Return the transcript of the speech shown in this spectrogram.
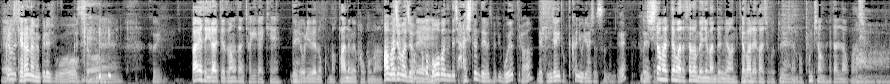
그러면서 계란라면 끓여주고. 그렇죠. 네. 그 바에서 일할 때도 항상 자기가 이렇게 네. 요리를 해놓고 막 반응을 보고 막. 아 맞아 맞아. 네. 한번 먹어봤는데 잘 하시던데요. 뭐였더라? 네, 굉장히 독특한 요리 하셨었는데. 네, 실험할 때마다 새로운 메뉴 만들면 개발해가지고 또 이렇게 네. 한번 품평해달라고 하시고. 아,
